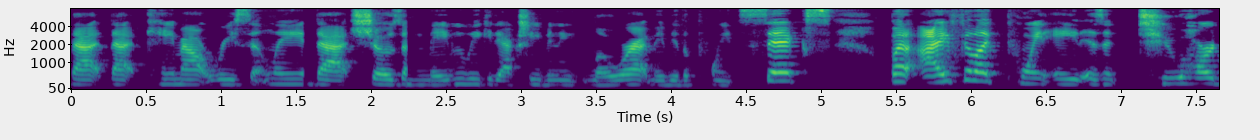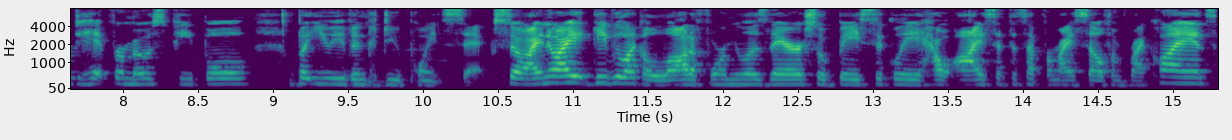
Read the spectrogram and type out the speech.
that that came out recently that shows that maybe we could actually even eat lower at maybe the 0.6. But I feel like 0.8 isn't too hard to hit for most people, but you even could do 0.6. So I know I gave you like a lot of formulas there. So basically, how I set this up for myself and for my clients,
